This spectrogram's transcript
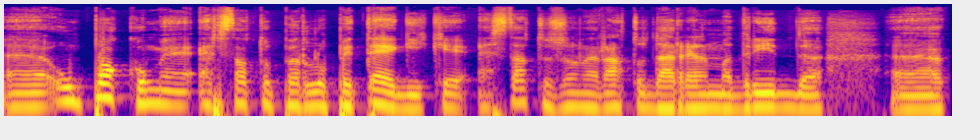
eh, un po' come è stato per Lopeteghi che è stato esonerato dal Real Madrid eh,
